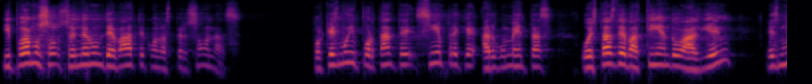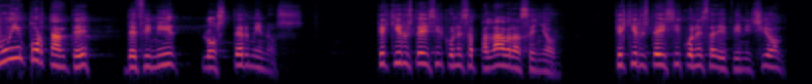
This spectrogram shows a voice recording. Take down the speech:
y podamos sostener un debate con las personas. Porque es muy importante siempre que argumentas o estás debatiendo a alguien, es muy importante definir los términos. ¿Qué quiere usted decir con esa palabra, Señor? ¿Qué quiere usted decir con esa definición?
